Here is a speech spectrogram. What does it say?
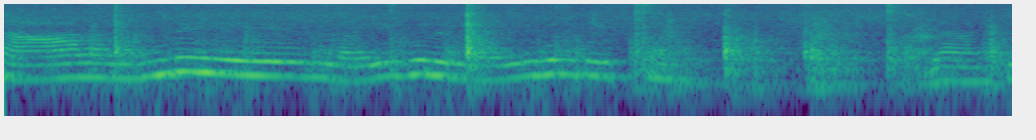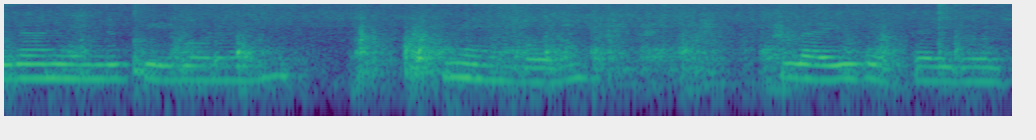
చాలామంది లైవ్లు లైవ్లు తీసుకున్నాం దానికి రాని ఎందుకు తీయకూడదని నేను కూడా లైవ్ పెట్టా ఈరోజు.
